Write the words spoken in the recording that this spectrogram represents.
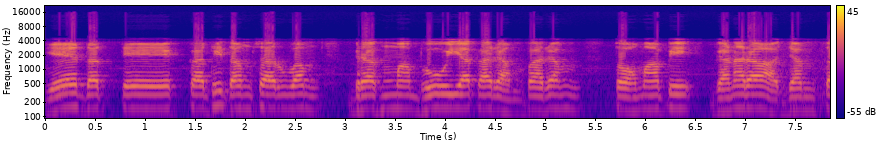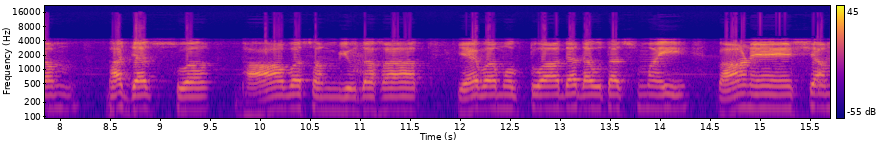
ये दत्ते कथितं सर्वं ब्रह्मभूयकरं परं त्वमपि गणराजं तं भजस्व भावसंयुधः। एवमुक्त्वा ददौ तस्मै गाणेशं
